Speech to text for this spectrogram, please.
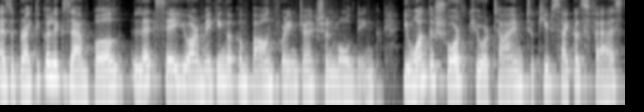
As a practical example, let's say you are making a compound for injection molding. You want a short cure time to keep cycles fast,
